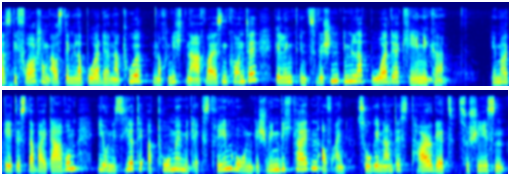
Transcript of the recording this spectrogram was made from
Was die Forschung aus dem Labor der Natur noch nicht nachweisen konnte, gelingt inzwischen im Labor der Chemiker. Immer geht es dabei darum, ionisierte Atome mit extrem hohen Geschwindigkeiten auf ein sogenanntes Target zu schießen.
